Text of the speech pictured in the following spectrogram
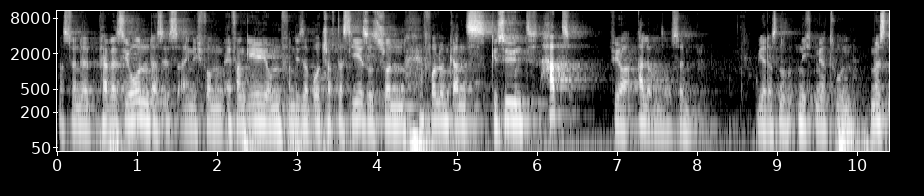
Was für eine Perversion das ist eigentlich vom Evangelium, von dieser Botschaft, dass Jesus schon voll und ganz gesühnt hat für alle unsere Sünden. Wir das noch nicht mehr tun müssen.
